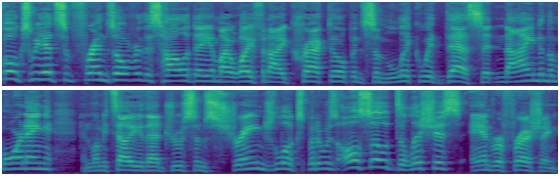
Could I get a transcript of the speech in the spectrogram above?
Folks, we had some friends over this holiday, and my wife and I cracked open some liquid deaths at 9 in the morning. And let me tell you, that drew some strange looks, but it was also delicious and refreshing.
